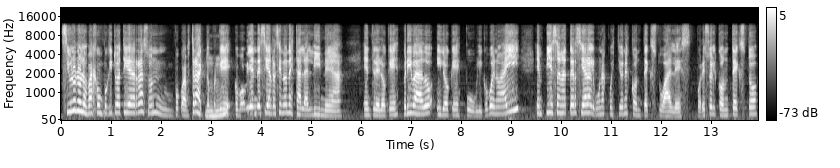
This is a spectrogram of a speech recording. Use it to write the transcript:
si uno no los baja un poquito a tierra, son un poco abstractos, porque como bien decían recién, ¿dónde está la línea entre lo que es privado y lo que es público? Bueno, ahí empiezan a terciar algunas cuestiones contextuales. Por eso el contexto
